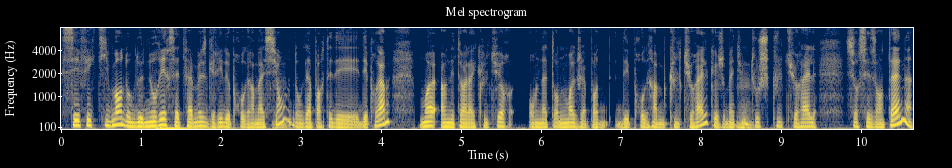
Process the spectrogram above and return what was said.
c'est effectivement donc de nourrir cette fameuse grille de programmation, donc d'apporter des, des programmes. Moi, en étant à la culture, on attend de moi que j'apporte des programmes culturels, que je mette une Mm. touche culturelle sur ces antennes.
